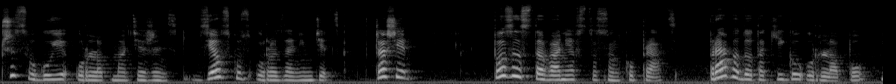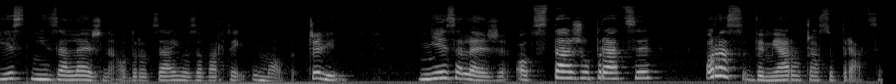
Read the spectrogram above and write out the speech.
przysługuje urlop macierzyński w związku z urodzeniem dziecka w czasie pozostawania w stosunku pracy. Prawo do takiego urlopu jest niezależne od rodzaju zawartej umowy, czyli nie zależy od stażu pracy oraz wymiaru czasu pracy.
